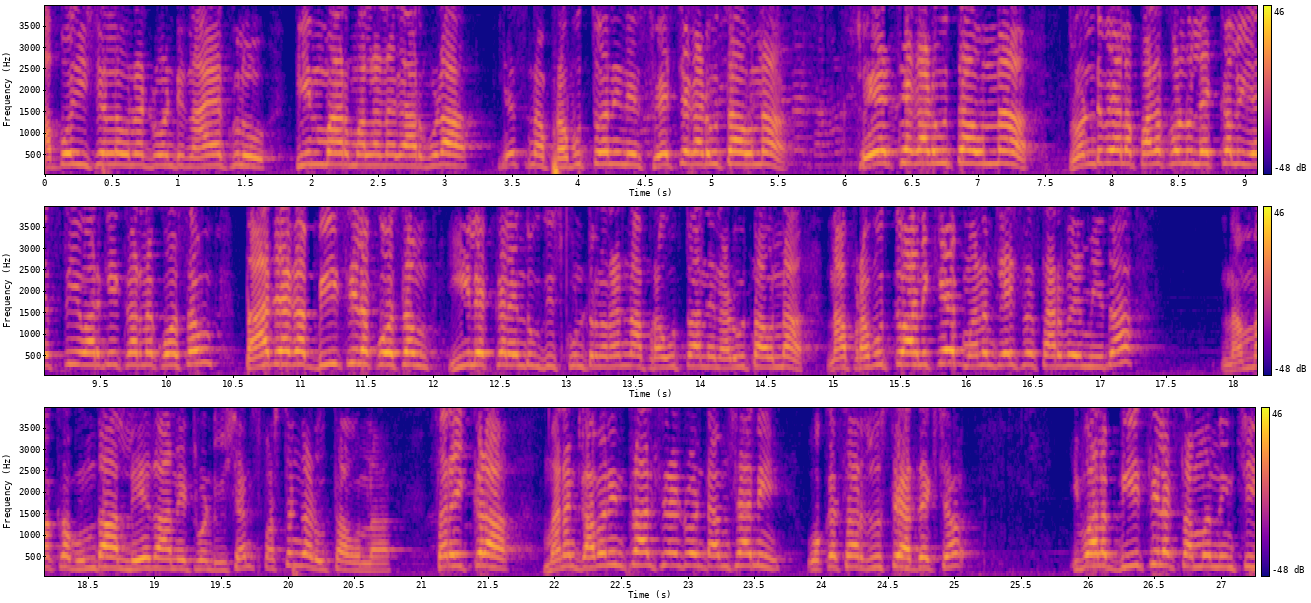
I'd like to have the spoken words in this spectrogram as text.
ఆపోజిషన్లో ఉన్నటువంటి నాయకులు తీన్మార్ మల్లన్న గారు కూడా ఎస్ నా ప్రభుత్వాన్ని నేను స్వేచ్ఛగా అడుగుతా ఉన్నా. స్వేచ్ఛగా అడుగుతా ఉన్నా. రెండు వేల పదకొండు లెక్కలు ఎస్సీ వర్గీకరణ కోసం తాజాగా బీసీల కోసం ఈ లెక్కలు ఎందుకు తీసుకుంటున్నారని నా ప్రభుత్వాన్ని నేను అడుగుతా ఉన్నా. నా ప్రభుత్వానికే మనం చేసిన సర్వే మీద నమ్మకం ఉందా లేదా అనేటువంటి విషయాన్ని స్పష్టంగా అడుగుతా ఉన్నా. సరే ఇక్కడ మనం గమనించాల్సినటువంటి అంశాన్ని ఒకసారి చూస్తే అధ్యక్ష ఇవాళ బీసీలకు సంబంధించి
